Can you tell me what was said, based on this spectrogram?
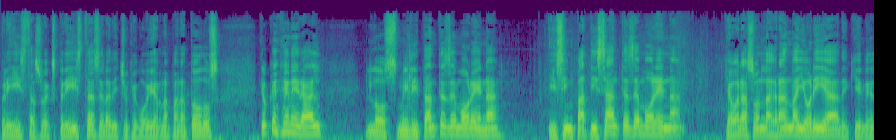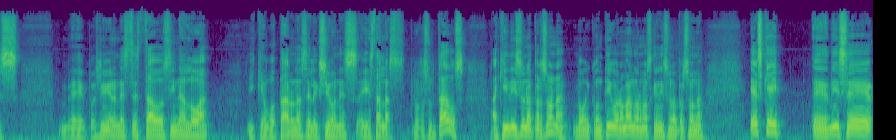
priistas o expriistas. Él ha dicho que gobierna para todos. Creo que en general los militantes de Morena y simpatizantes de Morena, que ahora son la gran mayoría de quienes eh, pues viven en este estado de Sinaloa y que votaron las elecciones, ahí están las, los resultados. Aquí dice una persona, voy contigo Armando, nomás que dice una persona, es que eh, dice,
